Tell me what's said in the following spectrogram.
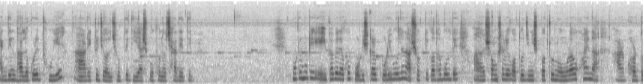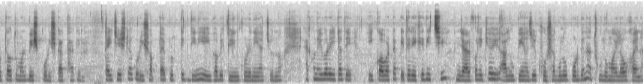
একদিন ভালো করে ধুয়ে আর একটু জল ঝরতে দিয়ে আসব কোনো ছাদেতে। মোটামুটি এইভাবে দেখো পরিষ্কার করি বলে না, সত্যি কথা বলতে সংসারে অত জিনিসপত্র নোংরাও হয় না, আর ঘরদোরটাও তোমার বেশ পরিষ্কার থাকে। তাই চেষ্টা করি সপ্তাহে প্রত্যেক দিনই এইভাবে ক্লিন করে নেওয়ার জন্য। এখন এবার এইটাতে এই কভারটা পেতে রেখে দিচ্ছি, যার ফলে কি ওই আলু, পেঁয়াজের খোসাগুলোও পড়বে না, ধুলো ময়লাও হয় না।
